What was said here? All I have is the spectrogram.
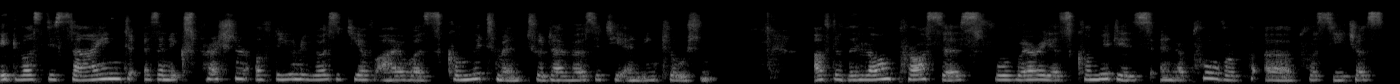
It was designed as an expression of the University of Iowa's commitment to diversity and inclusion after the long process through various committees and approval uh, procedures,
